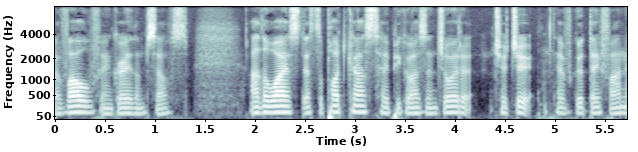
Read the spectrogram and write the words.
evolve and grow themselves. Otherwise, that's the podcast. Hope you guys enjoyed it. Choo choo. Have a good day, whānau.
